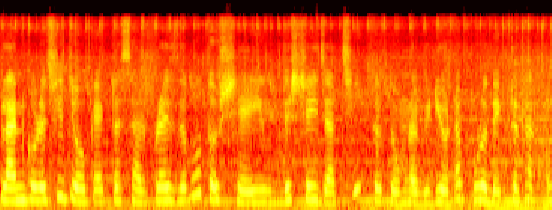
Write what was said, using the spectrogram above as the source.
প্ল্যান করেছি যে ওকে একটা সারপ্রাইজ দেবো। তো সেই উদ্দেশ্যেই যাচ্ছি। তো তোমরা ভিডিওটা পুরো দেখতে থাকো।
